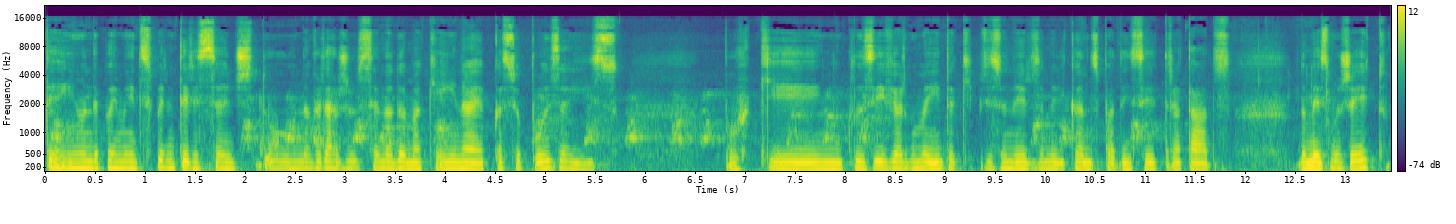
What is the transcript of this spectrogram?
Tem um depoimento super interessante do, na verdade, o senador McCain na época se opôs a isso, porque inclusive argumenta que prisioneiros americanos podem ser tratados do mesmo jeito,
